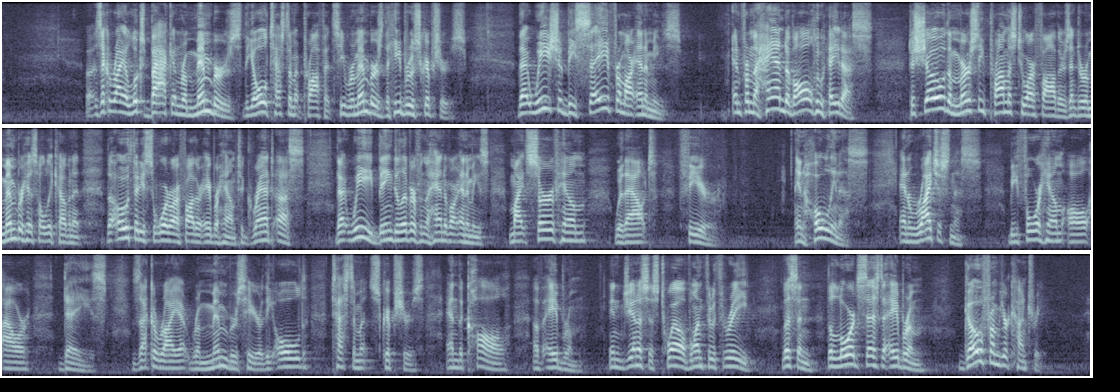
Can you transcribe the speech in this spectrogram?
uh, Zechariah looks back and remembers the Old Testament prophets. He remembers the Hebrew scriptures that we should be saved from our enemies and from the hand of all who hate us, to show the mercy promised to our fathers and to remember his holy covenant, the oath that he swore to our father Abraham, to grant us that we, being delivered from the hand of our enemies, might serve him without fear, in holiness and righteousness before him all our days. Zechariah remembers here the Old Testament scriptures and the call of Abram. In Genesis 12, 1 through 3, listen, the Lord says to Abram, Go from your country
